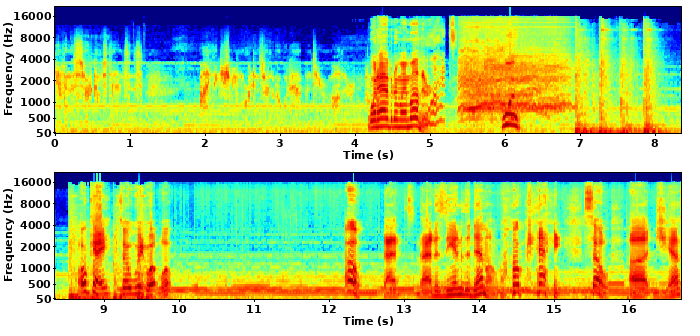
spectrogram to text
given the circumstances, I think you should be more concerned about what happened to your mother. What happened to my mother? What? What? Okay, so wait, what? What? Oh, that's that is the end of the demo. Okay, so uh, Jeff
